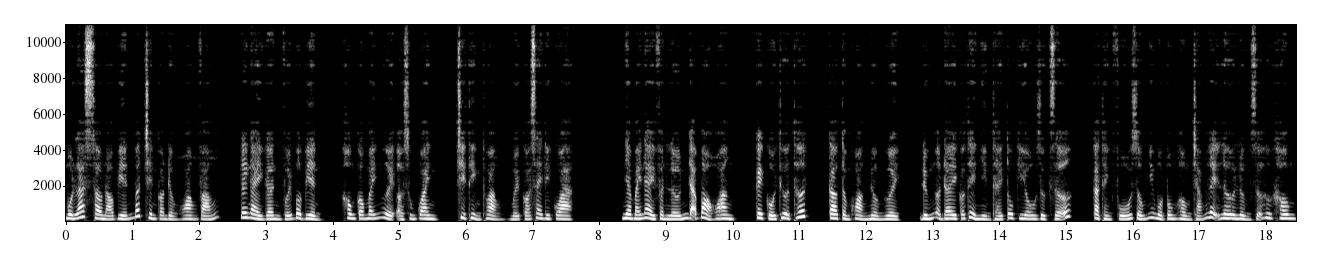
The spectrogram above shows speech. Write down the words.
một lát sau nó biến mất trên con đường hoang vắng, nơi này gần với bờ biển, không có mấy người ở xung quanh, chỉ thỉnh thoảng mới có xe đi qua. Nhà máy này phần lớn đã bỏ hoang, cây cối thưa thớt, cao tầm khoảng nửa người, đứng ở đây có thể nhìn thấy Tokyo rực rỡ, cả thành phố giống như một bông hồng trắng lệ lơ lửng giữa hư không,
